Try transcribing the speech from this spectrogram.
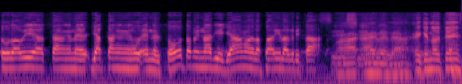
todavía están en el, ya están en, en el sótano y nadie llama de las águilas a gritar. Ah, ah, es verdad. Es que no, tienen-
